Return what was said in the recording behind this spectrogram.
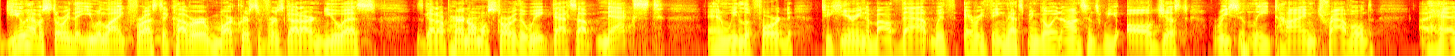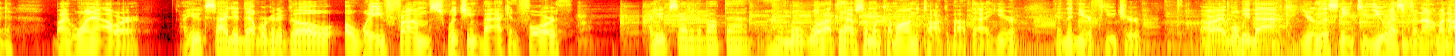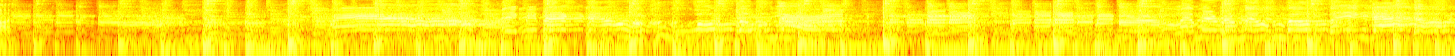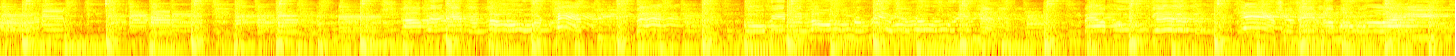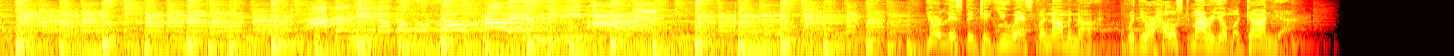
Do you have a story that you would like for us to cover? Mark Christopher's got our U.S. has got our paranormal story of the week. That's up next. And we look forward to hearing about that with everything that's been going on since we all just recently time traveled ahead by one hour. Are you excited that we're going to go away from switching back and forth? Are you excited about that? Well, we'll, have to have someone come on to talk about that here in the near future. All right, we'll be back. You're listening to U.S. Phenomenon. Phenomenon with your host, Mario Magana.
